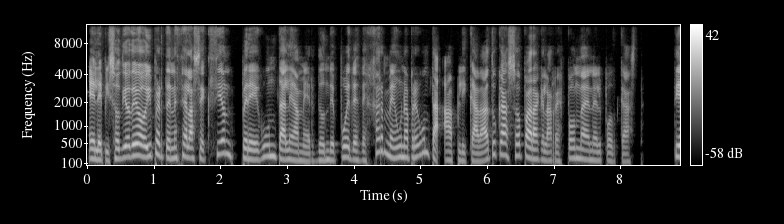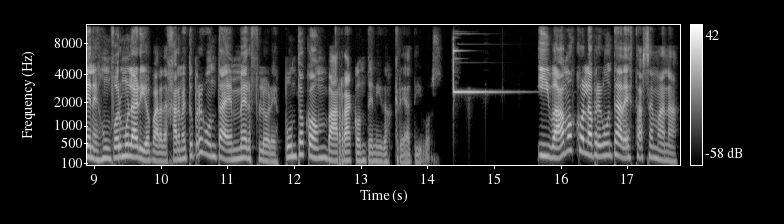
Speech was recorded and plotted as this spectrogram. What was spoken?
El episodio de hoy pertenece a la sección Pregúntale a Mer, donde puedes dejarme una pregunta aplicada a tu caso para que la responda en el podcast. Tienes un formulario para dejarme tu pregunta en merflores.com barra contenidos creativos. Y vamos con la pregunta de esta semana.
